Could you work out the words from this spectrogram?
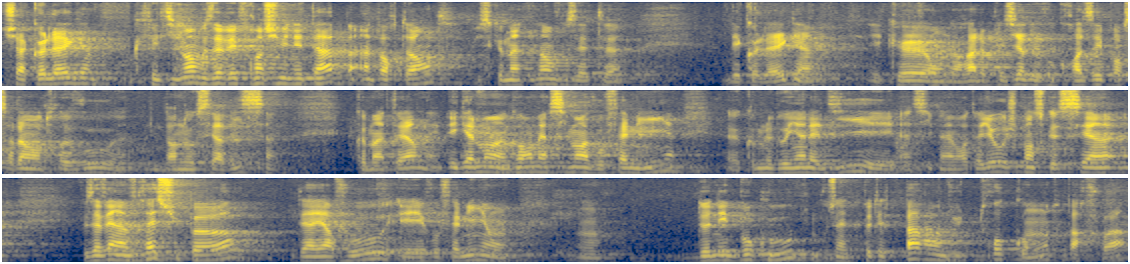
Chers collègues, effectivement, vous avez franchi une étape importante, puisque maintenant vous êtes des collègues et qu'on aura le plaisir de vous croiser pour certains d'entre vous dans nos services comme internes. Et également un grand remerciement à vos familles, euh, comme le doyen l'a dit, et ainsi que Mme Bretaillot. Je pense que c'est un, vous avez un vrai support derrière vous et vos familles ont, donné beaucoup. Vous n'en êtes peut-être pas rendu trop compte parfois.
